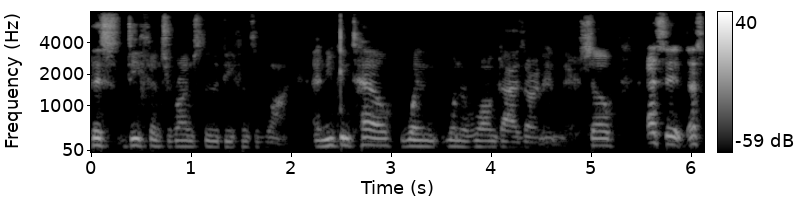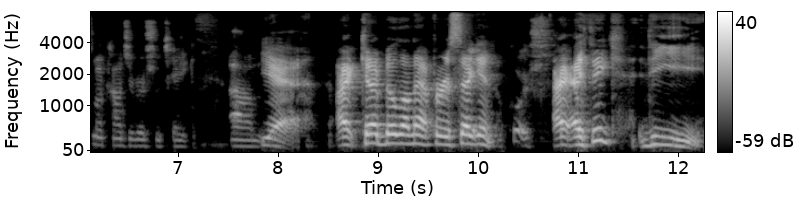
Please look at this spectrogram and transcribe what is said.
this defense runs through the defensive line, and you can tell when when the wrong guys aren't in there. So that's it. That's my controversial take. Um, yeah. All right. Can I build on that for a second? Yeah, of course. I, I think the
